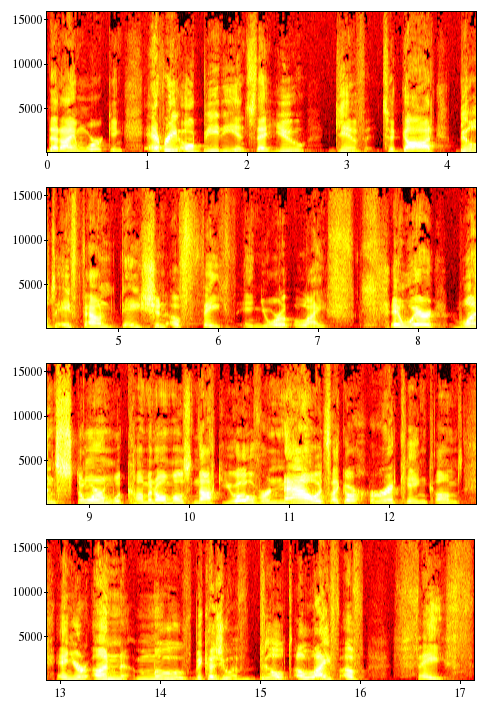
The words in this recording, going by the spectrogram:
that I'm working. Every obedience that you give to God builds a foundation of faith in your life. And where one storm would come and almost knock you over, now it's like a hurricane comes and you're unmoved because you have built a life of faith.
